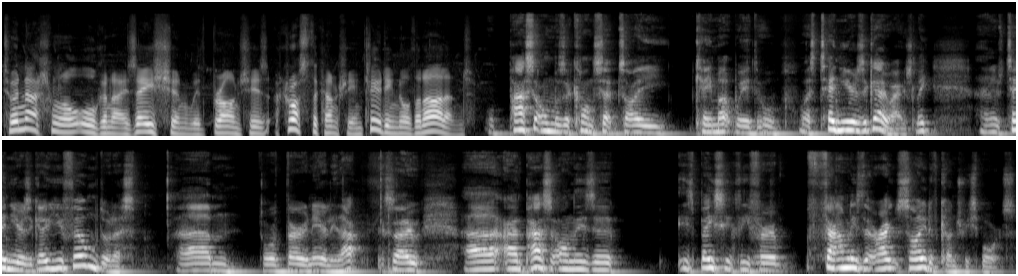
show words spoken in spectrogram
to a national organisation with branches across the country, including Northern Ireland. Well, Pass It On was a concept I came up with, oh, well, 10 years ago actually. And it was 10 years ago you filmed with us, um, or very nearly that. So, uh, and Pass It On is, a, is basically for families that are outside of country sports.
